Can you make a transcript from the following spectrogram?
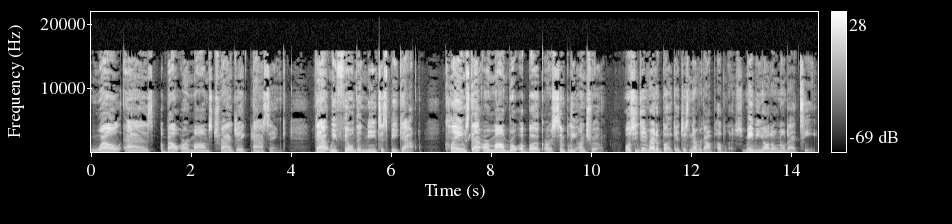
well as about our mom's tragic passing, that we feel the need to speak out. Claims that our mom wrote a book are simply untrue. Well, she did write a book, it just never got published. Maybe y'all don't know that T,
